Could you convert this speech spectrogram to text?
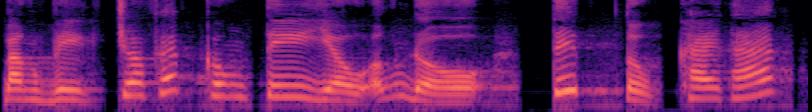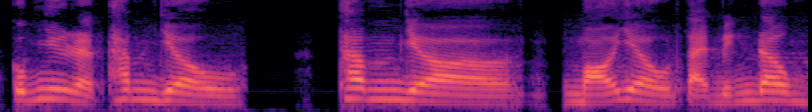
bằng việc cho phép công ty dầu Ấn Độ tiếp tục khai thác cũng như là thăm dầu, thăm dò mỏ dầu tại Biển Đông.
